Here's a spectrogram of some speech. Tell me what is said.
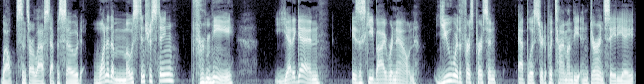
well, since our last episode. One of the most interesting for me, yet again, is a ski by Renoun. You were the first person at Blister to put time on the Endurance 88,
